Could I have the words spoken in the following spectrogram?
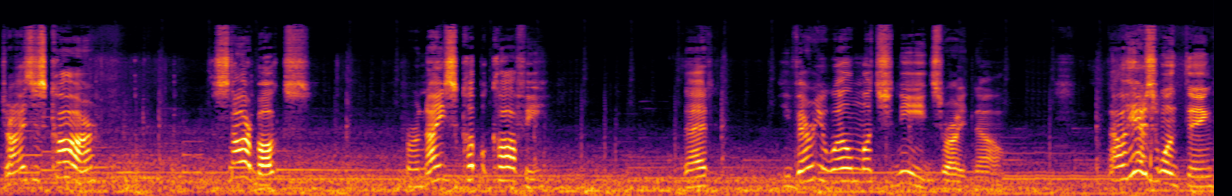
drives his car to Starbucks for a nice cup of coffee that he very well much needs right now. Now, here's one thing.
